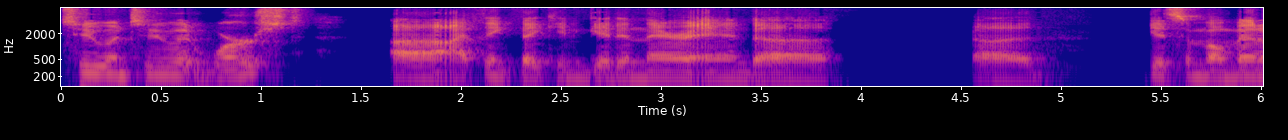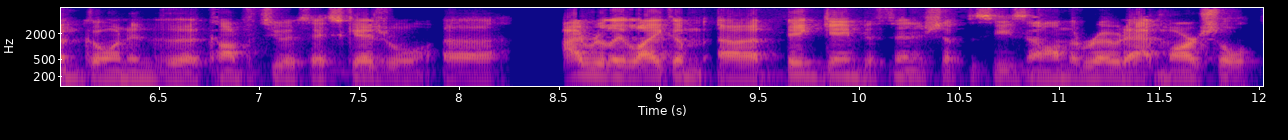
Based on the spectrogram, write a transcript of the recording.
two and two at worst uh, I think they can get in there and uh, uh, get some momentum going into the Conference USA schedule. I really like them. Uh, big game to finish up the season on the road at Marshall.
